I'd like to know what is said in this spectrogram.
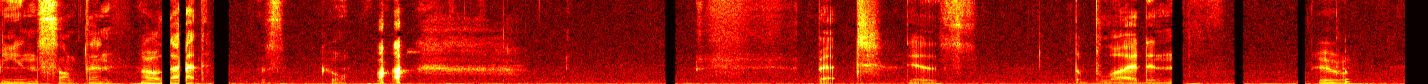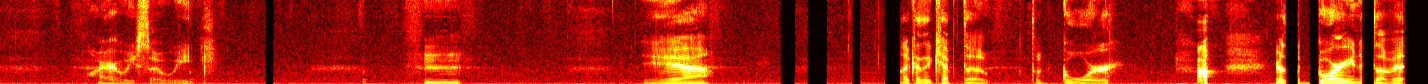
Means something. Oh, that is cool. Bet is the blood and who? Why are we so weak? Hmm. Yeah. Like how they kept the the gore or the goriness of it.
